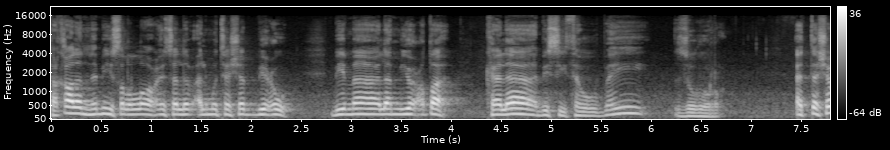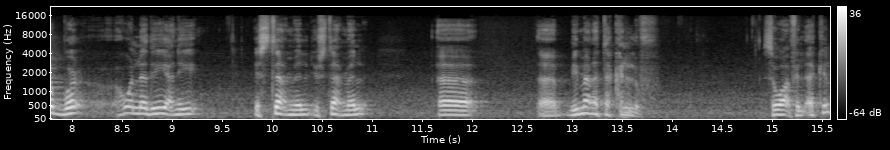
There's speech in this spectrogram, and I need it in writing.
فقال النبي صلى الله عليه وسلم المتشبع بما لم يعطى كلابس ثوبي زور التشبع هو الذي يعني يستعمل يستعمل آه، آه، بمعنى التكلف سواء في الأكل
